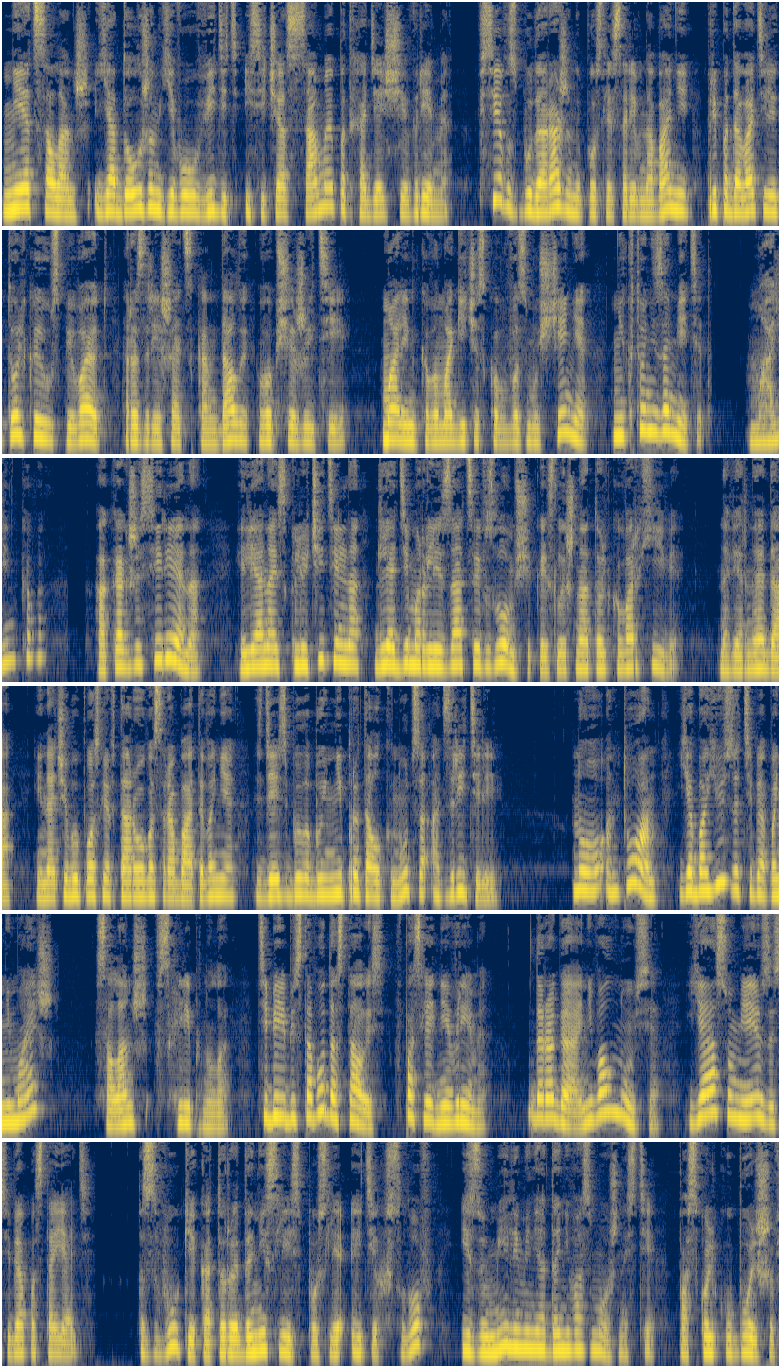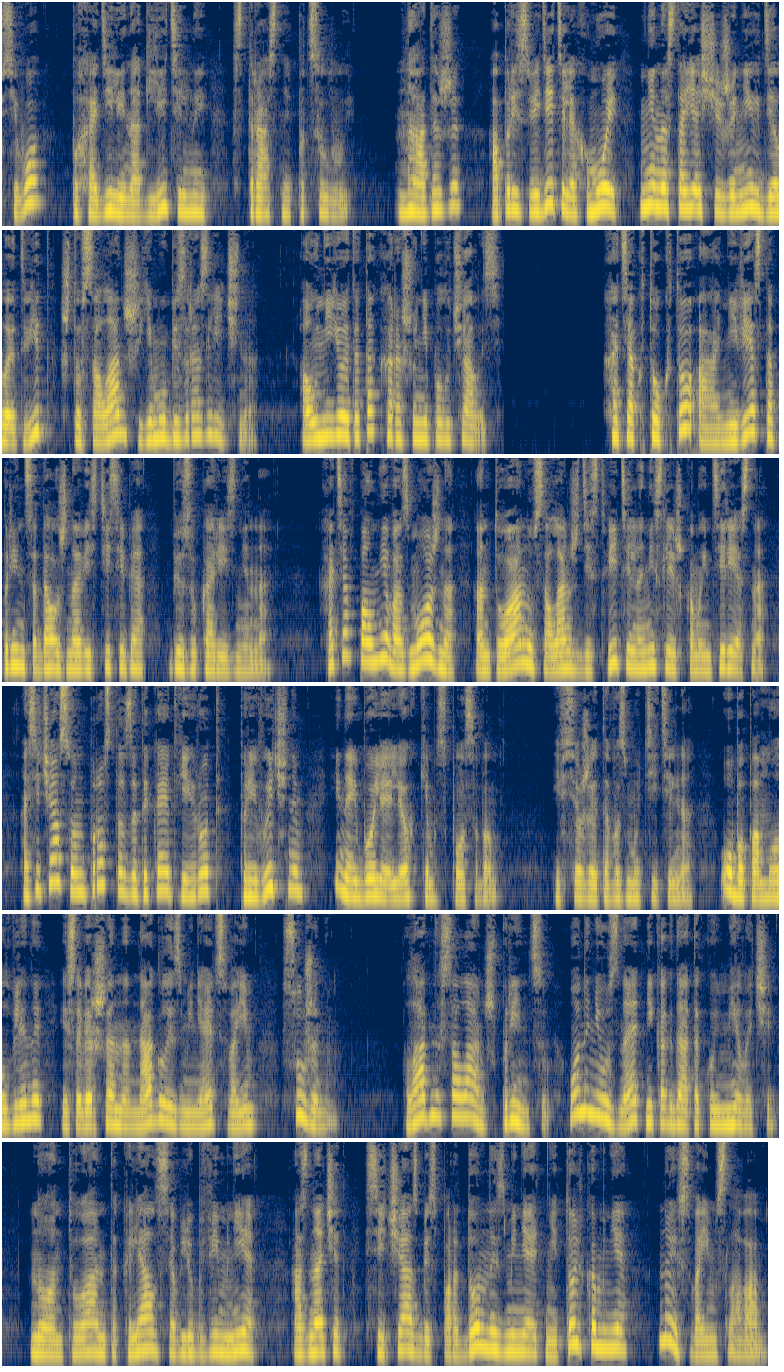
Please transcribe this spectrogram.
Нет, Саланж, я должен его увидеть, и сейчас самое подходящее время. Все взбудоражены после соревнований, преподаватели только и успевают разрешать скандалы в общежитии. Маленького магического возмущения никто не заметит. Маленького? А как же сирена? Или она исключительно для деморализации взломщика и слышна только в архиве? Наверное, да иначе бы после второго срабатывания здесь было бы не протолкнуться от зрителей. «Но, Антуан, я боюсь за тебя, понимаешь?» Саланж всхлипнула. «Тебе и без того досталось в последнее время. Дорогая, не волнуйся, я сумею за себя постоять». Звуки, которые донеслись после этих слов, изумили меня до невозможности, поскольку больше всего походили на длительный страстный поцелуй. «Надо же!» А при свидетелях мой ненастоящий жених делает вид, что Саланж ему безразлична. А у нее это так хорошо не получалось. Хотя кто-кто, а невеста принца должна вести себя безукоризненно. Хотя вполне возможно, Антуану Саланж действительно не слишком интересно, а сейчас он просто затыкает ей рот привычным и наиболее легким способом. И все же это возмутительно. Оба помолвлены и совершенно нагло изменяют своим суженым. Ладно, Саланж, принцу, он и не узнает никогда о такой мелочи. Но Антуан-то клялся в любви мне, а значит, сейчас беспардонно изменяет не только мне, но и своим словам.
